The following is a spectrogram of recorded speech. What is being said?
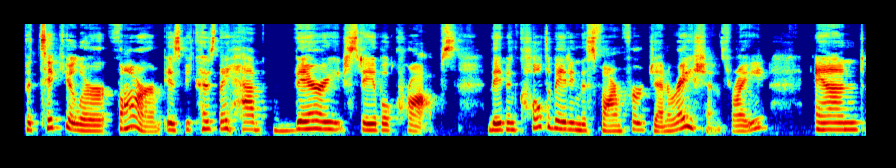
particular farm is because they have very stable crops. They've been cultivating this farm for generations, right? And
